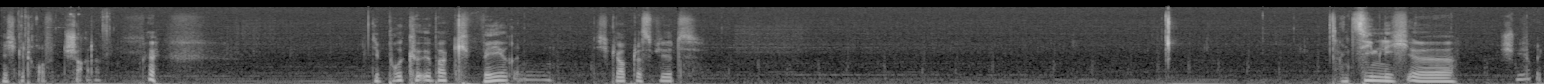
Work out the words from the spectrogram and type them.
Nicht getroffen. Schade. Die Brücke überqueren. Ich glaube, das wird... ziemlich äh, schwierig.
